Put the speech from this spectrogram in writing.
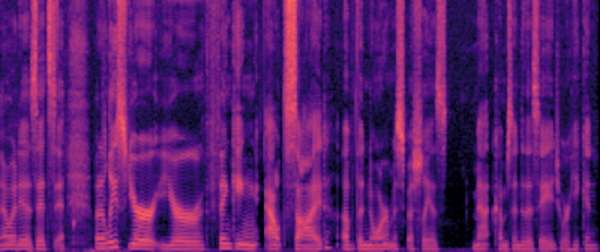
No, it is. It's, eh, but at least you're you're thinking outside of the norm, especially as Matt comes into this age where he can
